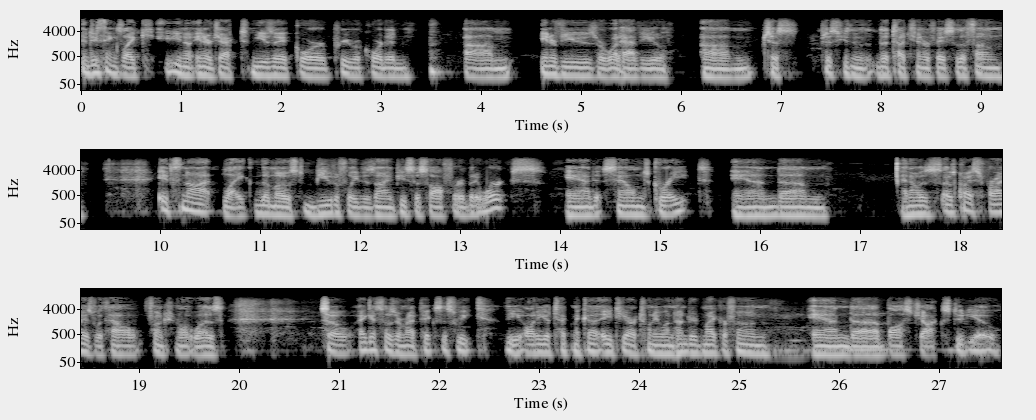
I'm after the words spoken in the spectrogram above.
and do things like, you know, interject music or pre recorded um, interviews or what have you, um, just, just using the touch interface of the phone it's not like the most beautifully designed piece of software, but it works and it sounds great. And um, and I was I was quite surprised with how functional it was. So I guess those are my picks this week: the Audio Technica ATR 2100 microphone and uh, Bossjock Studio.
